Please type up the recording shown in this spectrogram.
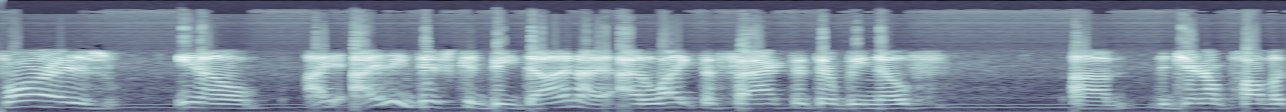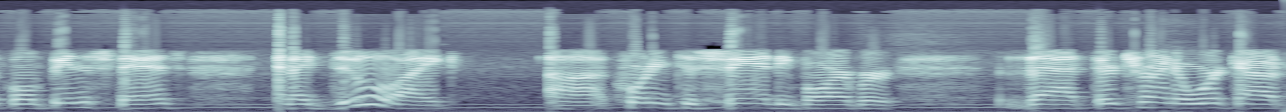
far as you know, I, I think this could be done. I, I like the fact that there'll be no um, the general public won't be in the stands, and I do like, uh, according to Sandy Barbour, that they're trying to work out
